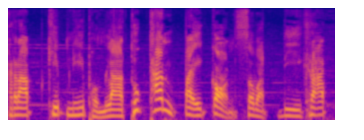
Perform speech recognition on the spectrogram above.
ครับ คลิปนี้ผมลาทุกท่านไปก่อนสวัสดีครับ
